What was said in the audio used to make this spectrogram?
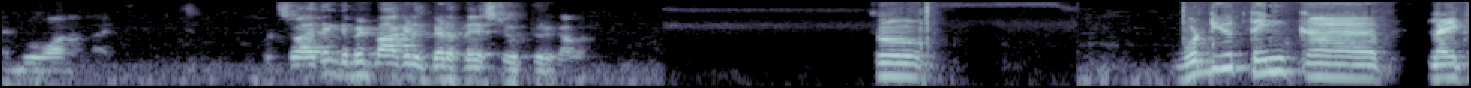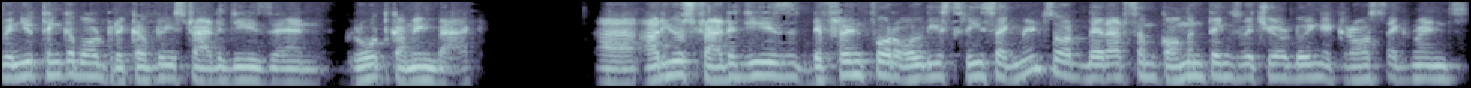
and move on in life. But, so I think the mid market is a better place to, to recover. So, what do you think? Uh, like when you think about recovery strategies and growth coming back, uh, are your strategies different for all these three segments, or there are some common things which you're doing across segments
